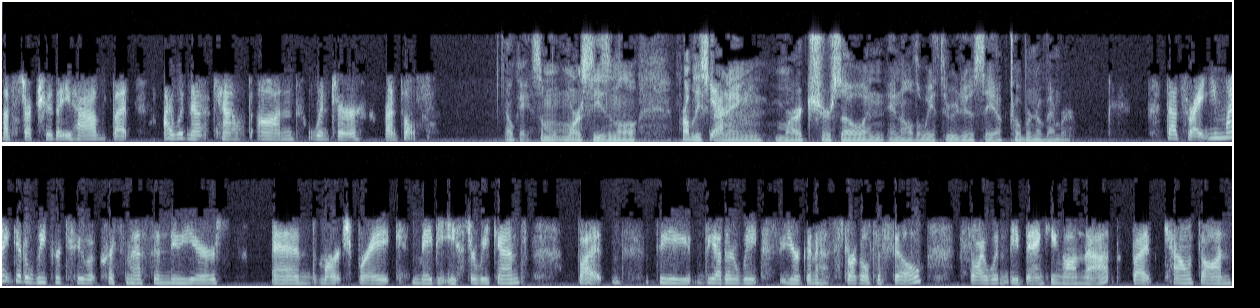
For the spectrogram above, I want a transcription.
of structure that you have. But I would not count on winter rentals. Okay, so more seasonal, probably starting March or so, and and all the way through to say October, November. That's right. You might get a week or two at Christmas and New Year's and March break, maybe Easter weekend. but the the other weeks you're going to struggle to fill. So I wouldn't be banking on that, but count on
